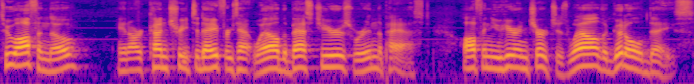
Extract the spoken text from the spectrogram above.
Too often, though, in our country today, for example, well, the best years were in the past. Often you hear in churches, well, the good old days.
